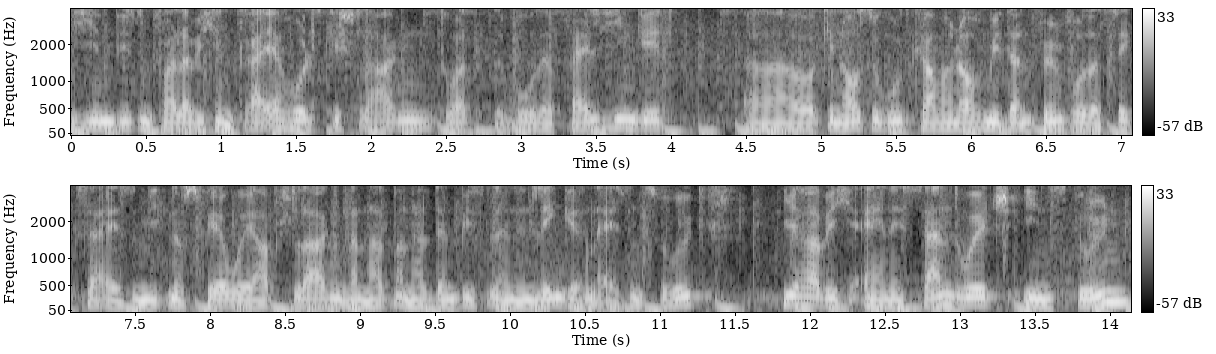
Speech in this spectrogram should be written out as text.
hier in diesem Fall habe ich ein Dreierholz geschlagen, dort wo der Pfeil hingeht. Äh, aber genauso gut kann man auch mit einem 5 oder 6er Eisen mitten aufs Fairway abschlagen, dann hat man halt ein bisschen einen längeren Eisen zurück. Hier habe ich eine Sandwich ins Grün.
